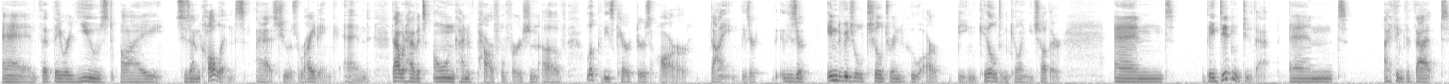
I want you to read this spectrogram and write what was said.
and that they were used by Suzanne Collins as she was writing. And that would have its own kind of powerful version of look, these characters are dying. These are these are individual children who are being killed and killing each other. And they didn't do that. And I think that that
